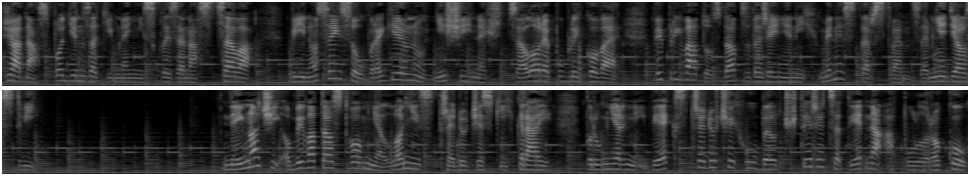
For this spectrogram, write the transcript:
žádná z plodin zatím není sklizena zcela. Výnosy jsou v regionu nižší než celorepublikové. Vyplývá to z dat zveřejněných ministerstvem zemědělství. Nejmladší obyvatelstvo měl loni středočeský kraj. Průměrný věk středočechů byl 41,5 roku.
